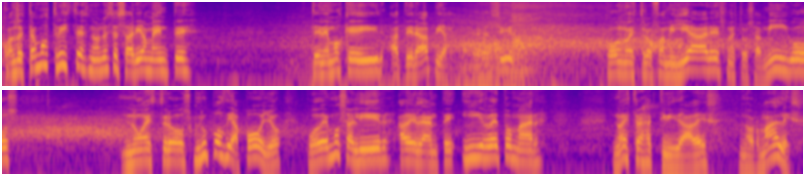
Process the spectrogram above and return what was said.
Cuando estamos tristes no necesariamente tenemos que ir a terapia, es decir, con nuestros familiares, nuestros amigos, nuestros grupos de apoyo, podemos salir adelante y retomar nuestras actividades normales.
